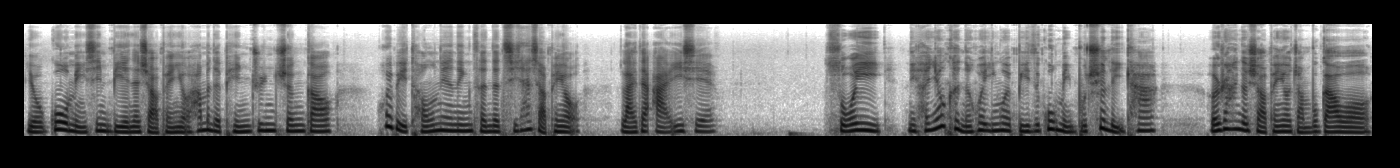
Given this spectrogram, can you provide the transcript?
有过敏性鼻炎的小朋友，他们的平均身高会比同年龄层的其他小朋友来的矮一些，所以你很有可能会因为鼻子过敏不去理他。而让一个小朋友长不高哦，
